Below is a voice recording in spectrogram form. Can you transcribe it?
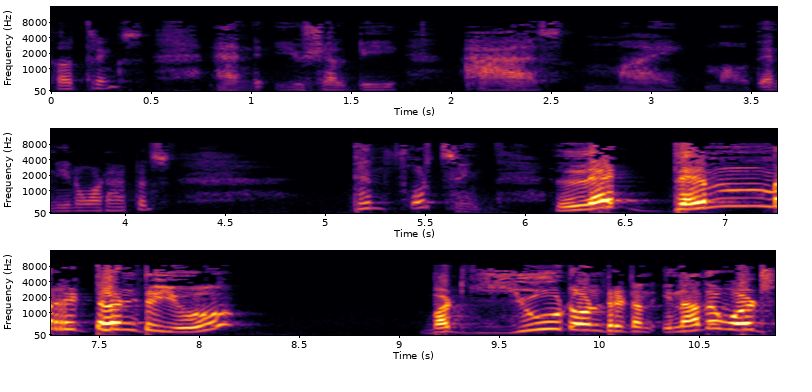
Third things. And you shall be as my mouth. Then you know what happens? Then fourth thing. Let them return to you, but you don't return. In other words,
